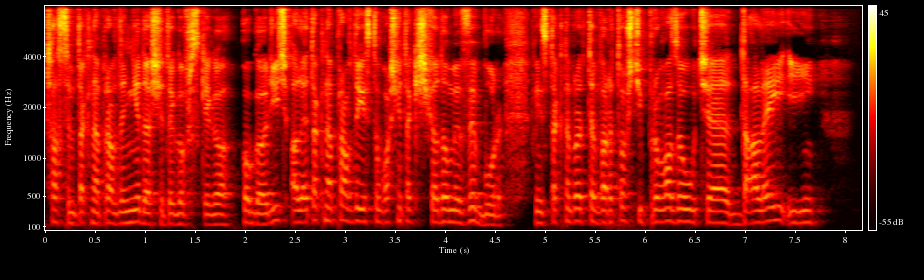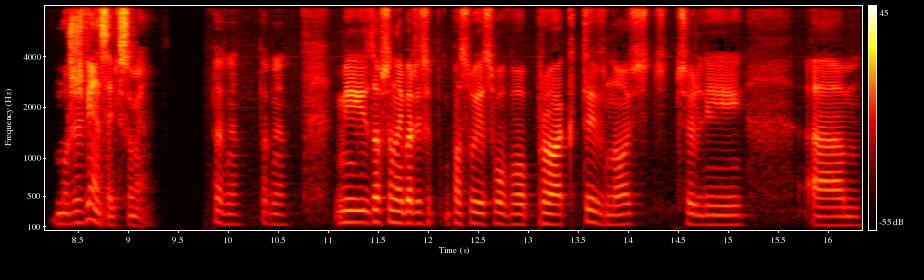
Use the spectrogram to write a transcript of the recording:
czasem tak naprawdę nie da się tego wszystkiego pogodzić, ale tak naprawdę jest to właśnie taki świadomy wybór, więc tak naprawdę te wartości prowadzą cię dalej i możesz więcej w sumie. Pewnie, pewnie. Mi zawsze najbardziej się pasuje słowo proaktywność, czyli um,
